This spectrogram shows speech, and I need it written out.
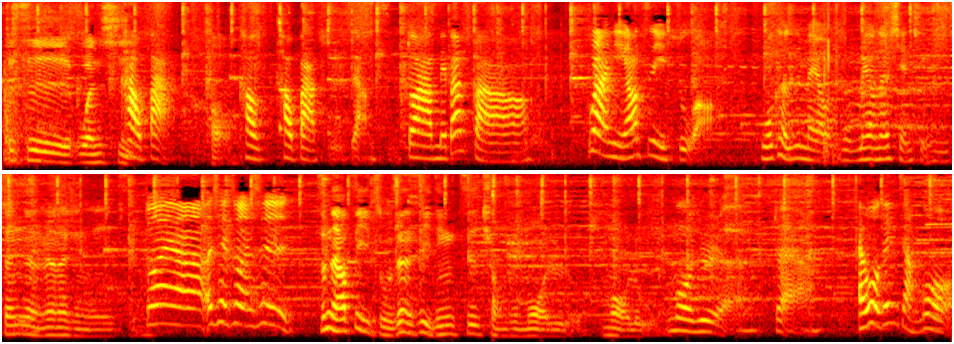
就是温室。靠爸、好，靠靠爸族这样子。对啊，没办法啊，不然你要自己煮啊。我可是没有，我没有那闲情逸致。真的没有那闲情逸致。对啊，而且重点是真的要自己煮，真的是已经是穷途末日了，末路了。末日了。对啊，哎，我有跟你讲过，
